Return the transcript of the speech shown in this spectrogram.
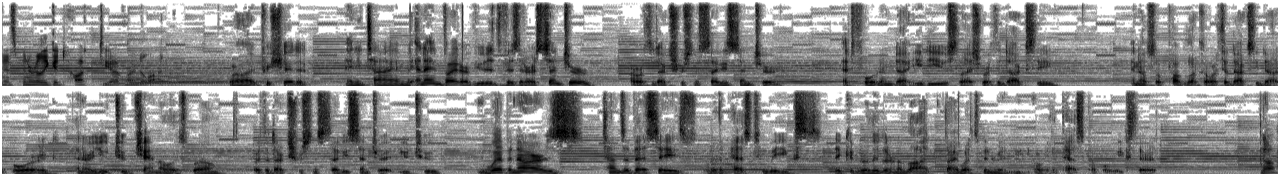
It's been really good to talk to you. I've learned a lot. Well, I appreciate it anytime. And I invite our viewers to visit our center, our Orthodox Christian Studies Center at fordham.edu slash orthodoxy and also publicorthodoxy.org and our YouTube channel as well, Orthodox Christian Studies Center at YouTube. Webinars, tons of essays over the past two weeks. They could really learn a lot by what's been written over the past couple of weeks there. No,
